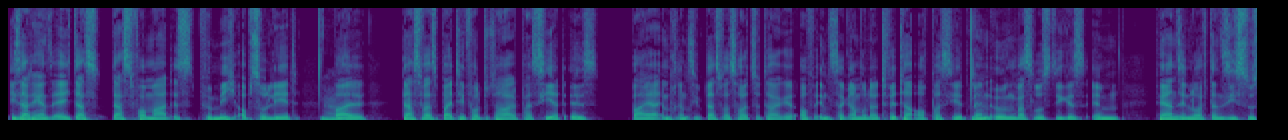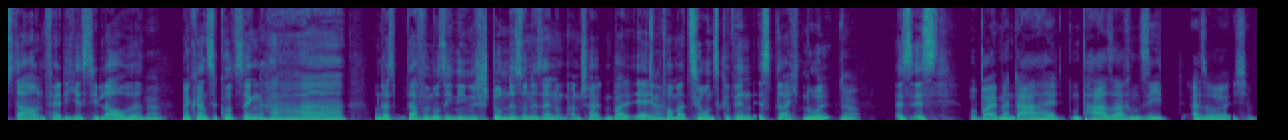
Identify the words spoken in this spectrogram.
ich sage dir ganz ehrlich, das, das Format ist für mich obsolet, Ja. weil das, was bei TV Total passiert ist, war ja im Prinzip das, was heutzutage auf Instagram oder Twitter auch passiert. Wenn irgendwas Lustiges im Fernsehen läuft, dann siehst du es da und fertig ist die Laube. ja. Dann kannst du kurz denken, ha, ha, ha, ha. und das, dafür muss ich nicht eine Stunde so eine Sendung anschalten, weil der Ja. Informationsgewinn ist gleich null. Ja. Es ist, Wobei man da halt ein paar Sachen sieht, also ich habe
